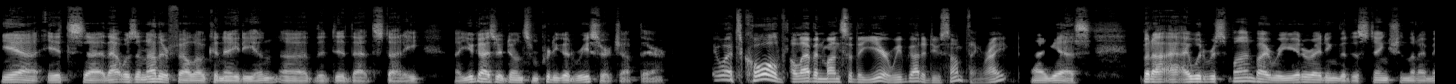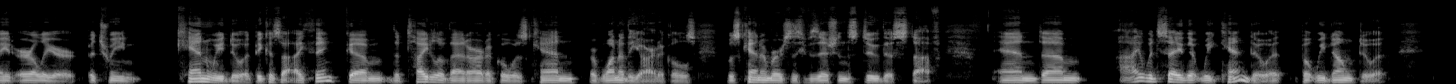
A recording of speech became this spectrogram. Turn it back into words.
Yeah, it's uh, that was another fellow Canadian uh, that did that study. Uh, you guys are doing some pretty good research up there. Well, it's cold 11 months of the year. We've got to do something, right? I guess. But I, I would respond by reiterating the distinction that I made earlier between can we do it? Because I think um, the title of that article was Can, or one of the articles was Can Emergency Physicians Do This Stuff? And um, I would say that we can do it, but we don't do it.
